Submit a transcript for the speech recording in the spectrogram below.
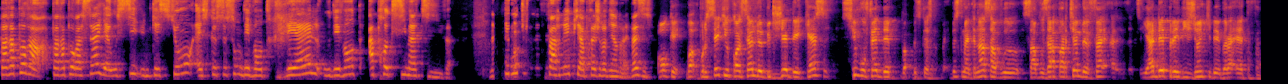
Par rapport, à, par rapport à ça, il y a aussi une question, est-ce que ce sont des ventes réelles ou des ventes approximatives? Je te laisse parler, puis après je reviendrai. Vas-y. OK. Bon, pour ce qui concerne le budget des caisses, si vous faites des... Parce que, parce que maintenant, ça vous, ça vous appartient de faire... Il y a des prévisions qui devraient être faites.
